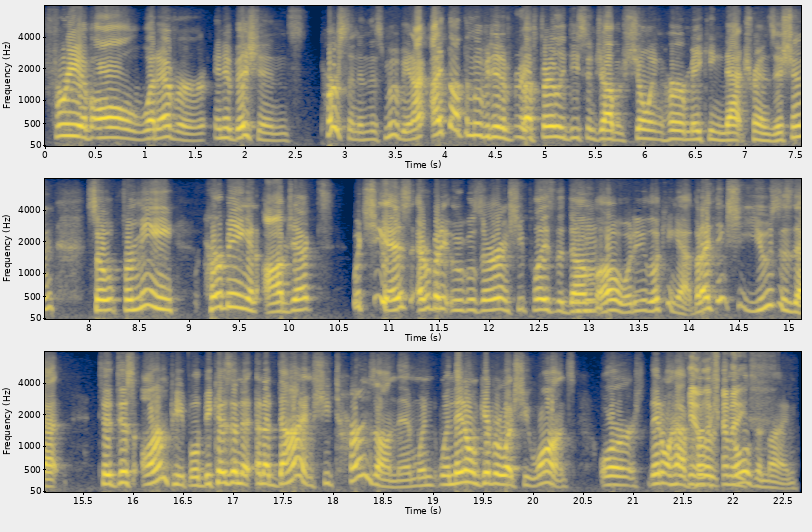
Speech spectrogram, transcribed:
free of all whatever inhibitions person in this movie. And I, I thought the movie did a, a fairly decent job of showing her making that transition. So for me, her being an object, which she is, everybody oogles her and she plays the dumb, Mhm. oh, what are you looking at? But I think she uses that to disarm people because in a, in a dime, she turns on them when, when they don't give her what she wants or they don't have Yeah, her look how many- goals in mind.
